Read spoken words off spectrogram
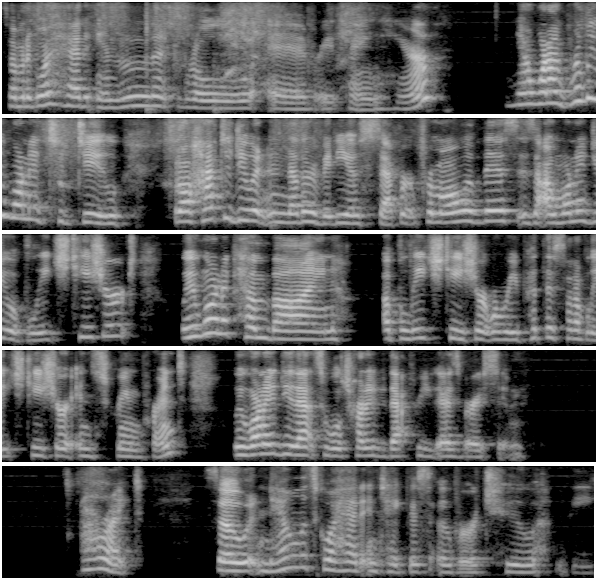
So I'm going to go ahead and let roll everything here. Now, what I really wanted to do, but I'll have to do it in another video separate from all of this, is I want to do a bleach t-shirt. We want to combine a bleach t-shirt where we put this on a bleach t-shirt in screen print. We want to do that, so we'll try to do that for you guys very soon. All right. So now let's go ahead and take this over to the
